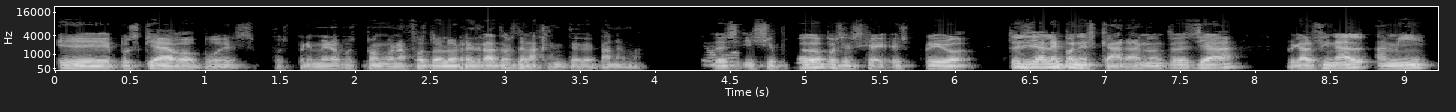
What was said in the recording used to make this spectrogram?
eh, pues, ¿qué hago? Pues, pues primero pues pongo una foto de los retratos de la gente de Panamá. Entonces, y si puedo, pues es que es Entonces ya le pones cara, ¿no? Entonces ya, porque al final a mí,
